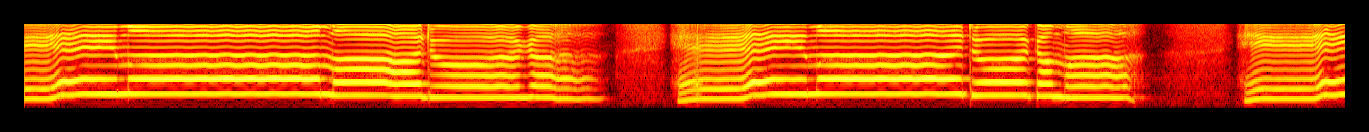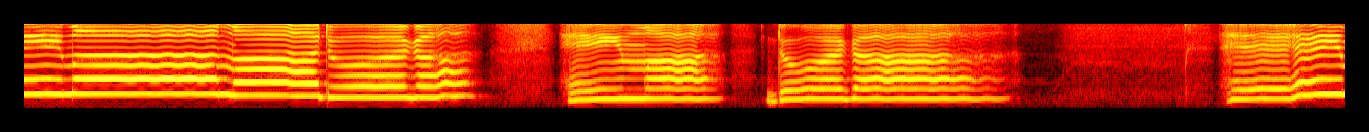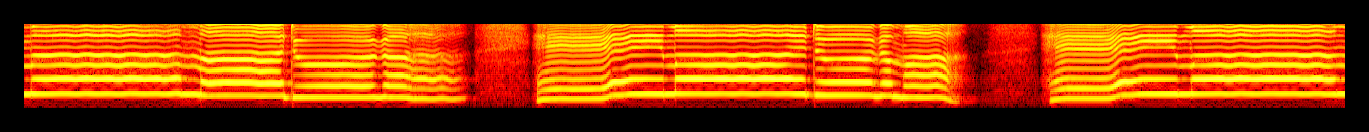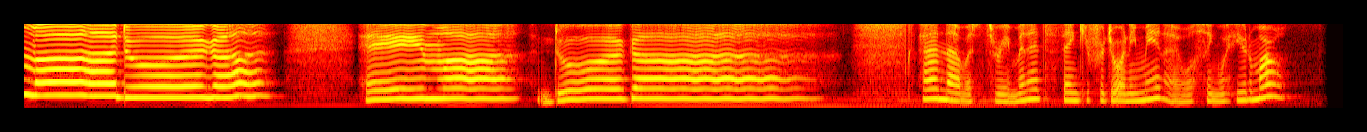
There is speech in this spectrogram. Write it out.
Durga. Hey Ma Ma Durga. Hey Ma Durga Ma. Hey Ma Ma Durga. Hey Ma Durga. That was three minutes. Thank you for joining me, and I will sing with you tomorrow.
